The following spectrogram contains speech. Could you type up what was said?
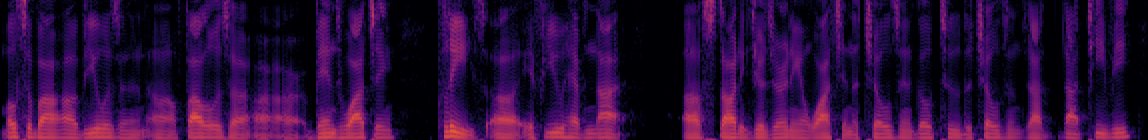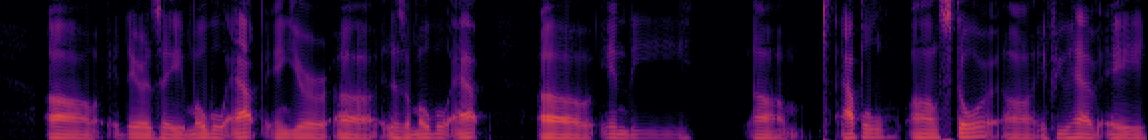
most of our uh, viewers and uh, followers are, are, are binge watching. Please, uh, if you have not uh, started your journey in watching The Chosen, go to the chosen thechosen.tv. Uh, there's a mobile app in your uh, there's a mobile app uh, in the um, Apple um, store. Uh, if you have a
